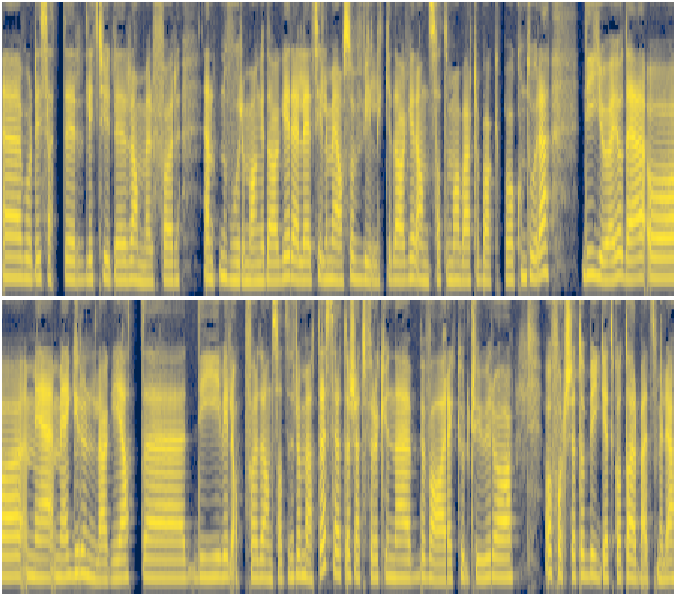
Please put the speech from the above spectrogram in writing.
eh, hvor de setter litt tydeligere rammer for enten hvor mange dager, eller til og med også hvilke dager ansatte må være tilbake på kontoret, de gjør jo det med, med grunnlag i at eh, de vil oppfordre ansatte til å møtes, rett og slett for å kunne bevare kultur og, og fortsette å bygge et godt arbeidsmiljø.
